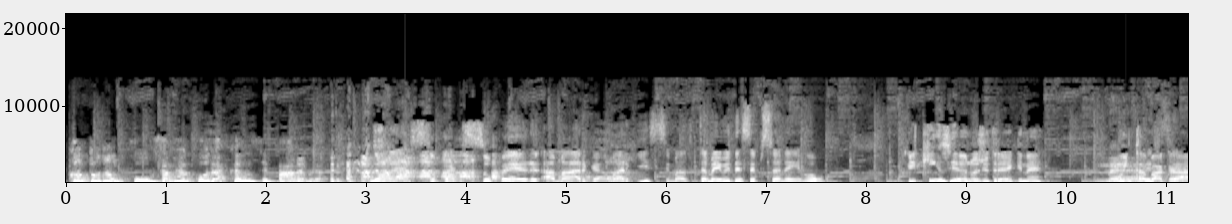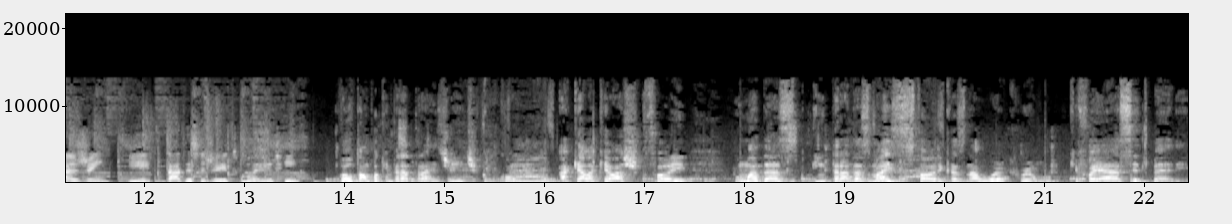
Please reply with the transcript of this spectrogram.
quanto rancor, sabe? Rancor da câncer, para, brother. Não é super, super amarga, amarguíssima. Também me decepcionei, Rô. E 15 anos de drag, né? Né? Muita é. bagagem e tá desse jeito. Mas enfim. Voltar um pouquinho pra trás, gente, com aquela que eu acho que foi uma das entradas mais históricas na Workroom, que foi a Acid Betty.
